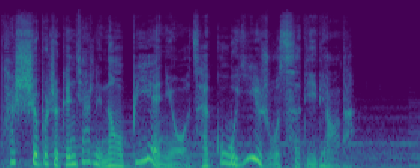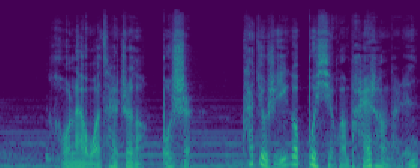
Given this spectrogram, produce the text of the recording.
他是不是跟家里闹别扭，才故意如此低调的。后来我才知道不是，他就是一个不喜欢排场的人。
